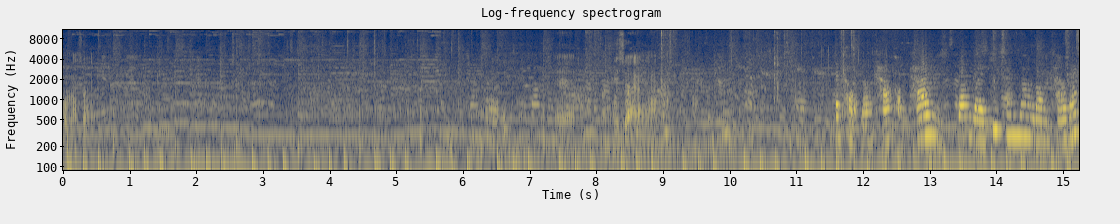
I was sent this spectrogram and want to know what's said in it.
มุมนั้นสวยเอ๊ะนี่สวยอะ จะถอดรองเท้าของท่านวางไว้ที่ชั้นวางรองเท้าด้าน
